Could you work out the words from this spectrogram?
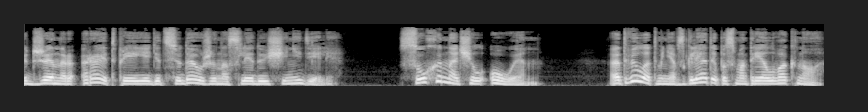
Дженнер Райт приедет сюда уже на следующей неделе. Сухо начал Оуэн. Отвел от меня взгляд и посмотрел в окно.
